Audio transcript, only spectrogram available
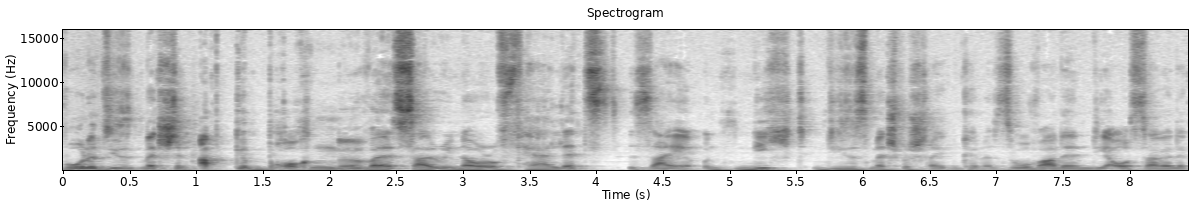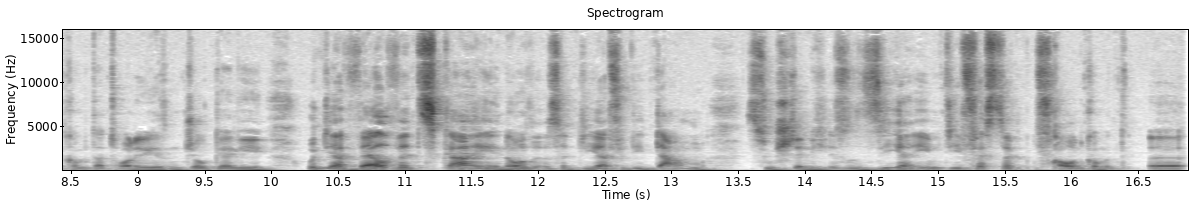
wurde dieses Match dann abgebrochen, ne, weil Sal Rinauro verletzt sei und nicht dieses Match bestreiten könne. So war denn die Aussage der Kommentatoren gewesen, Joe Gelly und ja Velvet Sky, genau so ist er, die ja für die Damen zuständig ist und sie ja eben die feste Frauen äh,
